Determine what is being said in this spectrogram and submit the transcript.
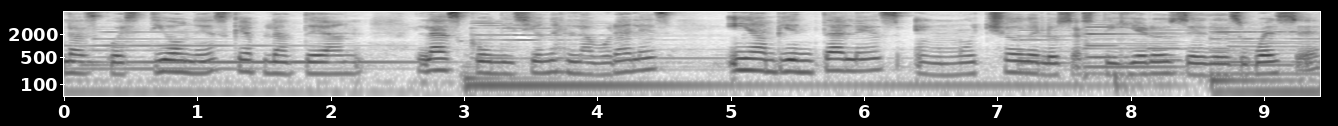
las cuestiones que plantean las condiciones laborales y ambientales en muchos de los astilleros de desguace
